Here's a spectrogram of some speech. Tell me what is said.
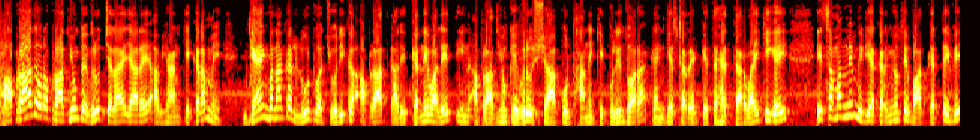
अपराध और अपराधियों के विरुद्ध चलाए जा रहे अभियान के क्रम में गैंग बनाकर लूट व चोरी का अपराध कारित करने वाले तीन अपराधियों के विरुद्ध शाहपुर थाने की पुलिस द्वारा गैंगस्टर एक्ट के तहत कार्रवाई की गई। इस संबंध में मीडिया कर्मियों से बात करते हुए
